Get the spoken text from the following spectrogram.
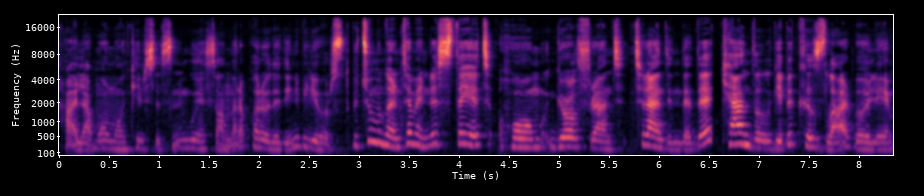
hala Mormon kilisesinin bu insanlara para ödediğini biliyoruz. Bütün bunların temelinde stay at home girlfriend trendinde de Kendall gibi kızlar böyle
